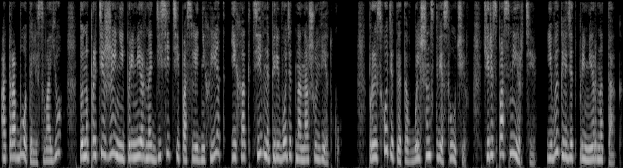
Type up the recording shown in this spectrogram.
отработали свое, то на протяжении примерно десяти последних лет их активно переводят на нашу ветку. Происходит это в большинстве случаев через посмертие и выглядит примерно так.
